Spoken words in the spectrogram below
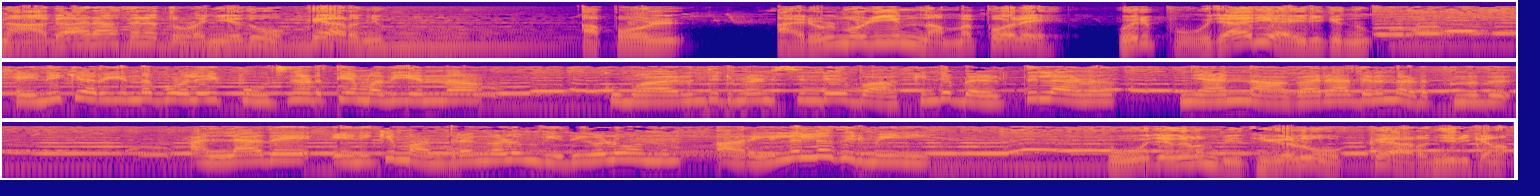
നാഗാരാധന തുടങ്ങിയതും ഒക്കെ അറിഞ്ഞു. അപ്പോൾ അരുൾമൊഴിയും നമ്മെപ്പോലെ ഒരു പൂജാരി ആയിരിക്കുന്നു. എനിക്കറിയുന്ന പോലെ പൂജ നടത്തിയാൽ മതിയെന്ന കുമാരൻ തിരുമനസിന്റെ വാക്കിന്റെ ബലത്തിലാണ് ഞാൻ നാഗാരാധന നടത്തുന്നത്. അല്ലാതെ എനിക്ക് മന്ത്രങ്ങളും വിധികളും ഒന്നും അറിയില്ലല്ലോ തിരുമേനി. പൂജകളും വിധികളും ഒക്കെ അറിഞ്ഞിരിക്കണം.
